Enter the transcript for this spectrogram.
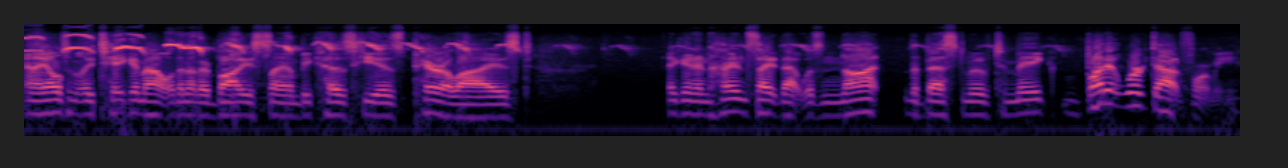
and I ultimately take him out with another Body Slam because he is paralyzed. Again, in hindsight, that was not the best move to make, but it worked out for me.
